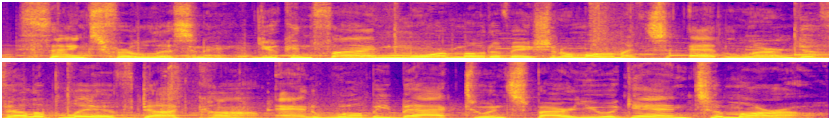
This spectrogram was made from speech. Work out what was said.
Thanks for listening. You can find more motivational moments at learndeveloplive.com. And we'll be back to inspire you again tomorrow.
